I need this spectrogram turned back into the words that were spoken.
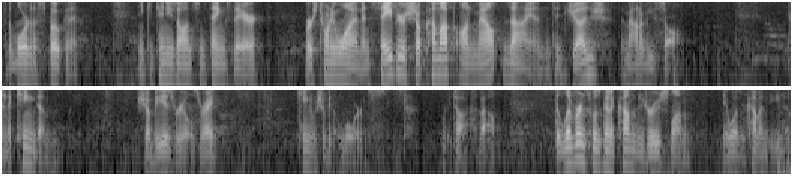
For the Lord hath spoken it. And he continues on some things there. Verse 21 And saviors shall come up on Mount Zion to judge the Mount of Esau. And the kingdom shall be Israel's, right? Kingdom shall be the Lord's. What he talks about. Deliverance was going to come to Jerusalem. It wasn't coming to Edom.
